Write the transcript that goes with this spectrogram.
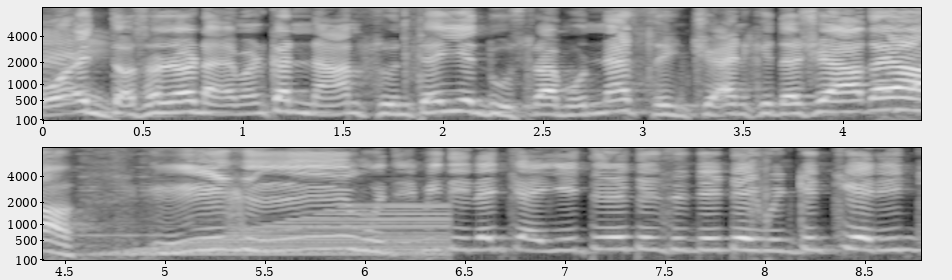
ओए, दस हज़ार डायमंड का नाम सुनते ही ये दूसरा मुन्ना सिंचैन की दशा आ गया। मुझे भी देना चाहिए तो दस हज़ार डायमंड का चैलेंज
